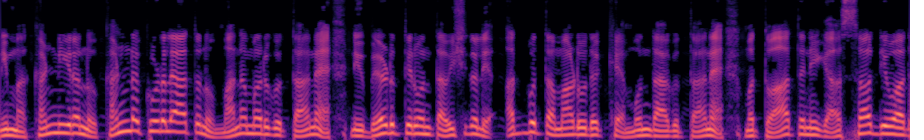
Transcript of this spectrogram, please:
ನಿಮ್ಮ ಕಣ್ಣೀರನ್ನು ಕಂಡ ಕೂಡಲೇ ಆತನು ಮನಮರುಗುತ್ತಾನೆ. ನೀವು ಬೇಡುತ್ತಿರುವಂತಹ ವಿಷಯದಲ್ಲಿ ಅದ್ಭುತ ಮಾಡುವುದಕ್ಕೆ ಮುಂದಾಗುತ್ತಾನೆ. ಮತ್ತು ಆತನಿಗೆ ಅಸಾಧ್ಯವಾದ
